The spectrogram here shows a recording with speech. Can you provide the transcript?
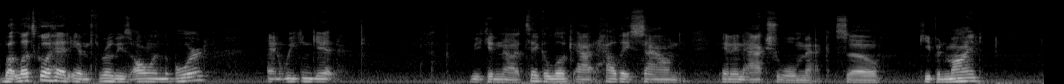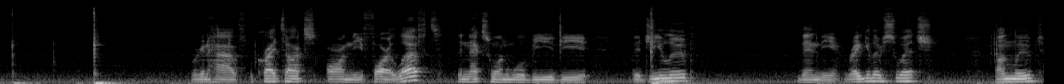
But let's go ahead and throw these all in the board, and we can get we can uh, take a look at how they sound in an actual mech. So keep in mind, we're going to have Krytox on the far left. The next one will be the, the G-Lube then the regular switch, unlubed.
